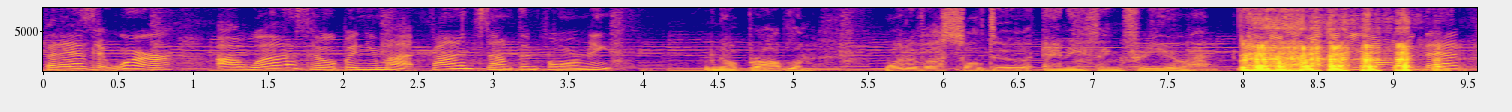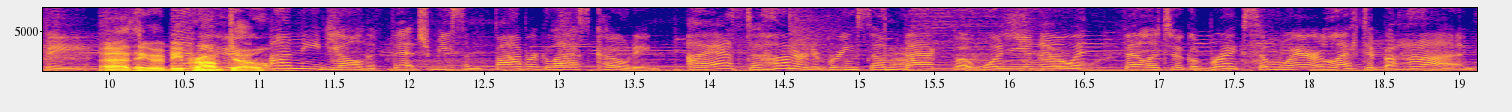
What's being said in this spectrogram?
But as it were, I was hoping you might find something for me. No problem. One of us will do anything for you. What would that be? I think it would be Prompto. I need y'all to fetch me some fiberglass coating. I asked a hunter to bring some back, but wouldn't you know it? Fella took a break somewhere and left it behind.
